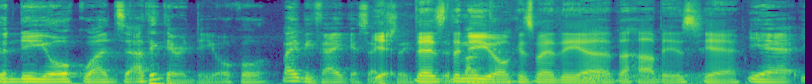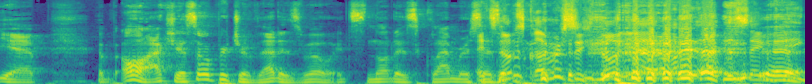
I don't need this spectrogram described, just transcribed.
the New York ones. I think they're in New York or maybe Vegas. Yeah, Actually, there's the New bunker. York is where the uh, the hub is. Yeah, Yeah, yeah. Oh, actually, I saw a picture of that as well. It's not as glamorous. it's as not it- as glamorous as you thought. Yeah, I the same Yeah, thing.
